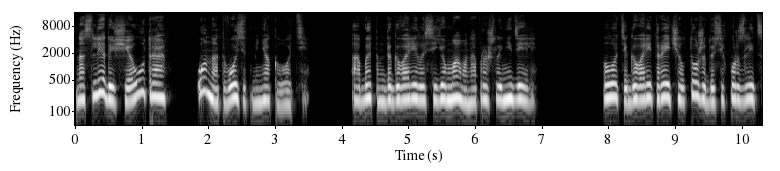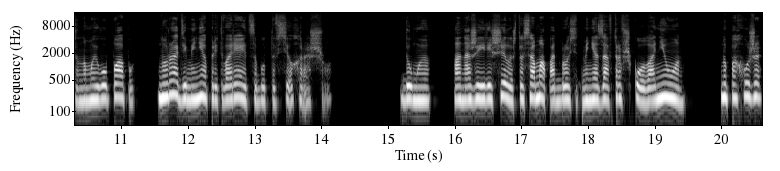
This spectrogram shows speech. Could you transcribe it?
На следующее утро он отвозит меня к Лотти. Об этом договорилась ее мама на прошлой неделе. Лотти говорит, Рэйчел тоже до сих пор злится на моего папу, но ради меня притворяется, будто все хорошо. Думаю, она же и решила, что сама подбросит меня завтра в школу, а не он. Но, похоже,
